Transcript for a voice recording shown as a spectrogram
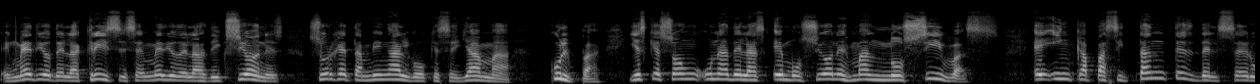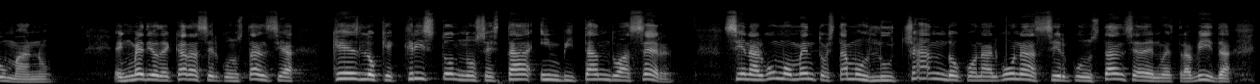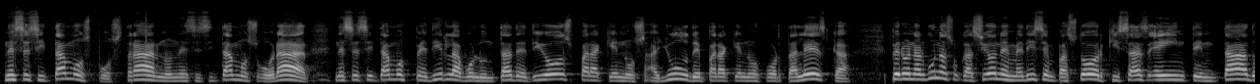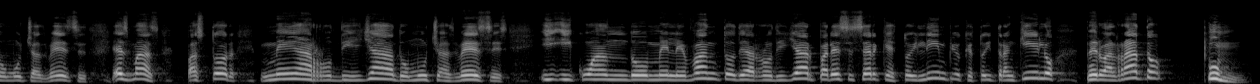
En medio de la crisis, en medio de las adicciones, surge también algo que se llama culpa. Y es que son una de las emociones más nocivas e incapacitantes del ser humano. En medio de cada circunstancia, ¿qué es lo que Cristo nos está invitando a hacer? Si en algún momento estamos luchando con alguna circunstancia de nuestra vida, necesitamos postrarnos, necesitamos orar, necesitamos pedir la voluntad de Dios para que nos ayude, para que nos fortalezca. Pero en algunas ocasiones me dicen, pastor, quizás he intentado muchas veces. Es más, pastor, me he arrodillado muchas veces y, y, cuando me levanto de arrodillar parece ser que estoy limpio, que estoy tranquilo, pero al rato ¡pum!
